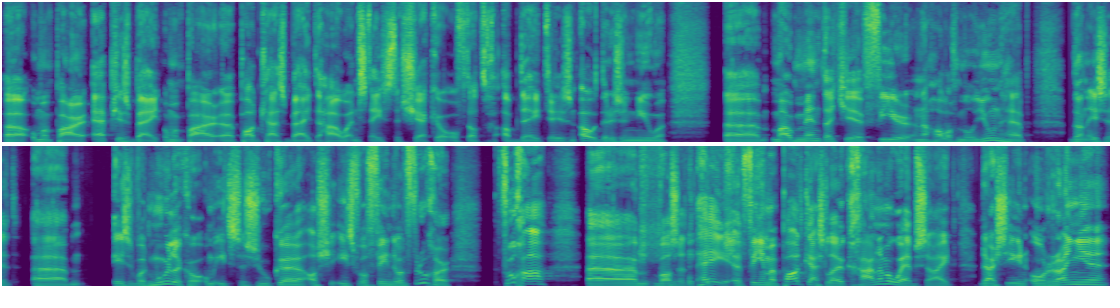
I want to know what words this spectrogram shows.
uh, om een paar appjes bij, om een paar uh, podcasts bij te houden en steeds te checken of dat geüpdate is. En oh, er is een nieuwe. Uh, maar op het moment dat je 4,5 miljoen hebt, dan is het, um, is het moeilijker om iets te zoeken als je iets wil vinden. Want vroeger Vroeger uh, was het: hey, vind je mijn podcast leuk? Ga naar mijn website. Daar zie je een oranje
